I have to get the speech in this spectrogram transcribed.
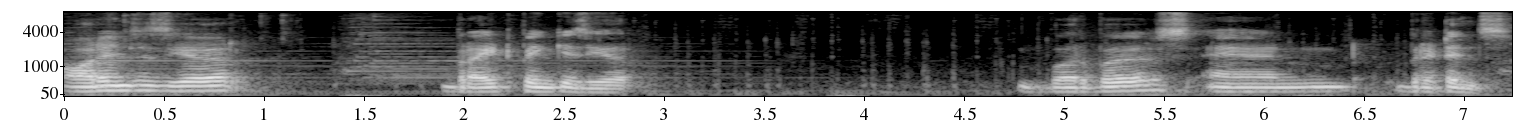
Orange is here. Bright pink is here. Berbers and Britons.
